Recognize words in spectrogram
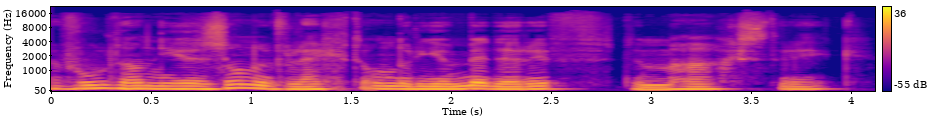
En voel dan je zonnevlecht onder je middenrif, de maagstreek.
